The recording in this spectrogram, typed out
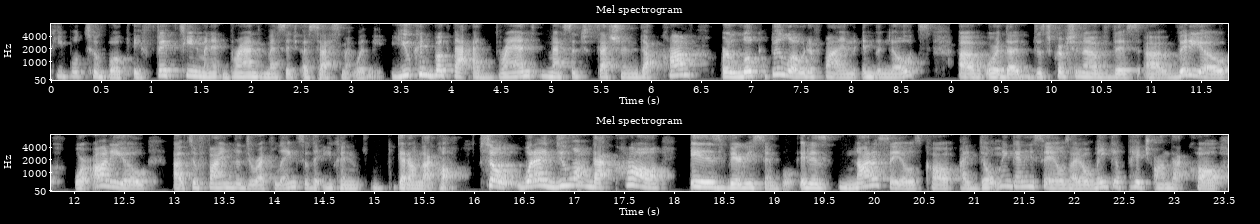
people to book a 15 minute brand message assessment with me. You can book that at brandmessagesession.com or look below to find in the notes uh, or the description of this uh, video or audio uh, to find the direct link so that you can get on that call. So, what I do on that call is very simple. It is not a sales call. I don't make any sales. I don't make a pitch on that call.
